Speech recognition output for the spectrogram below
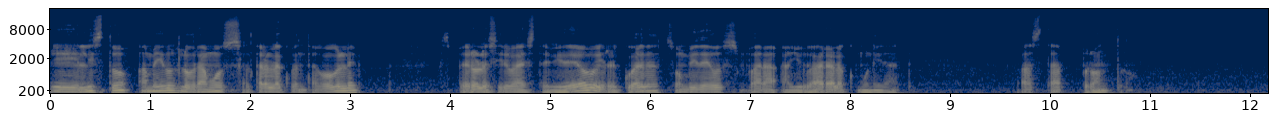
Y listo amigos, logramos saltar la cuenta Google. Espero les sirva este video y recuerden, son videos para ayudar a la comunidad. Hasta pronto.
